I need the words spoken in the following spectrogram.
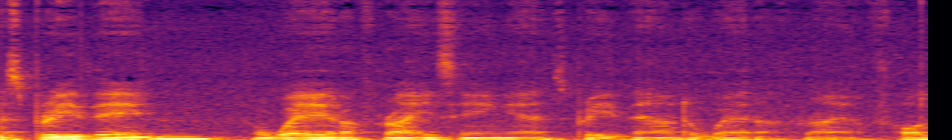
As breathe in, aware of rising, as breathe out, aware of falling.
